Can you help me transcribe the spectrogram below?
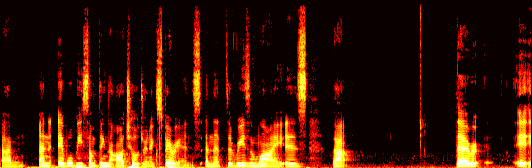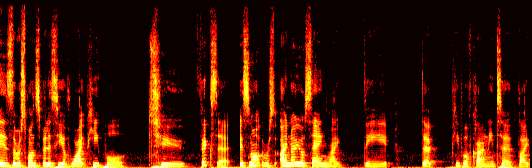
Um, and it will be something that our children experience. And that the reason why is that there it is the responsibility of white people to fix it. It's not the res- I know you're saying like the that people of color need to like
